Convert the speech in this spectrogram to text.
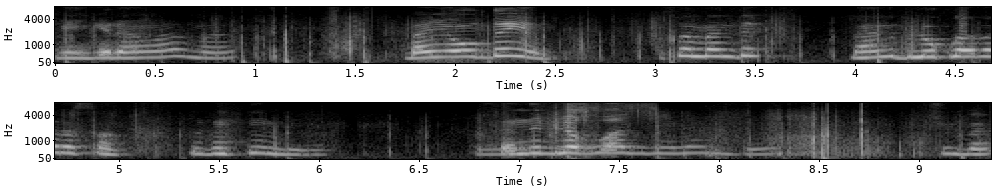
Beni gören var mı? Ben yoldayım. Hasan ben de ben de bloklar var Hasan. Dur bekleyin beni. Sende blok var ben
